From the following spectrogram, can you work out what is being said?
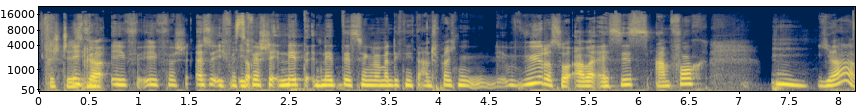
Ich verstehe es Ich, nicht. glaub, ich, ich, verste- also ich, Also- ich verstehe nicht, nicht deswegen, wenn man dich nicht ansprechen will oder so, aber es ist einfach, ja,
